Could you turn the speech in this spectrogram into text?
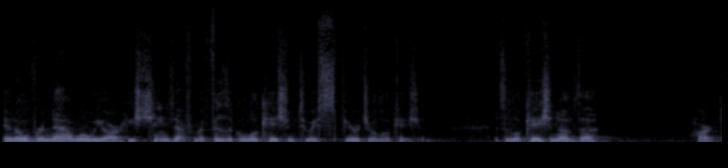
and over now where we are, He's changed that from a physical location to a spiritual location. It's a location of the heart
